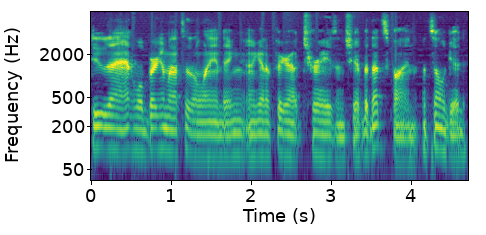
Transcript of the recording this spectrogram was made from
do that. We'll bring him out to the landing. I got to figure out trays and shit, but that's fine. That's all good.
